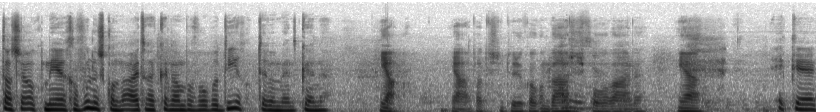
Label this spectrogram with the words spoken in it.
dat ze ook meer gevoelens konden uitdrukken dan bijvoorbeeld dieren op dit moment kunnen. Ja. ja, dat is natuurlijk ook een basisvoorwaarde. Ja. Ik eh,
